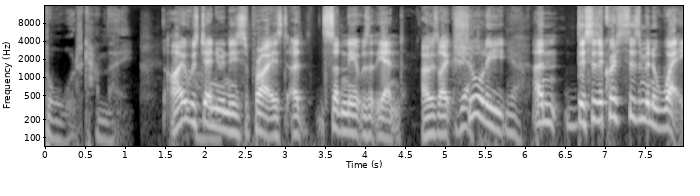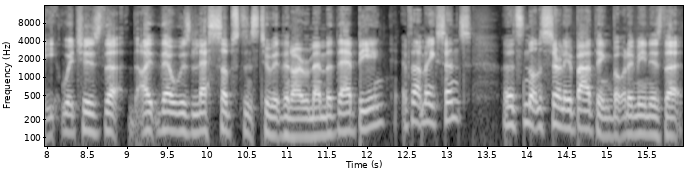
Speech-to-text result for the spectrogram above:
bored, can they? I was genuinely surprised. Uh, suddenly, it was at the end. I was like, Yeah, surely. yeah. And this is a criticism in a way, which is that I, there was less substance to it than I remember there being. If that makes sense, that's not necessarily a bad thing. But what I mean is that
